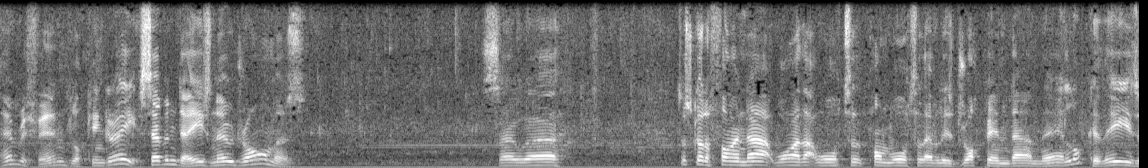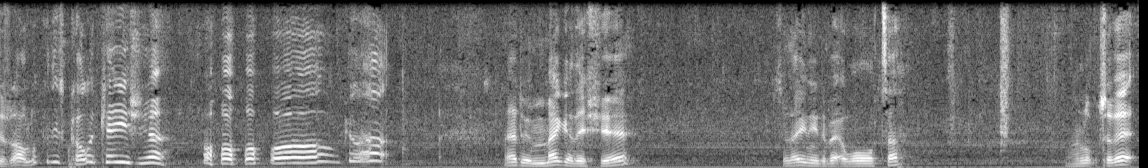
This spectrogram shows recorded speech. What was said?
everything looking great. Seven days, no dramas. So uh, just got to find out why that water pond water level is dropping down there. Look at these as well. Look at this colocasia. Oh, look at that. They're doing mega this year. So they need a bit of water. And looks of it.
